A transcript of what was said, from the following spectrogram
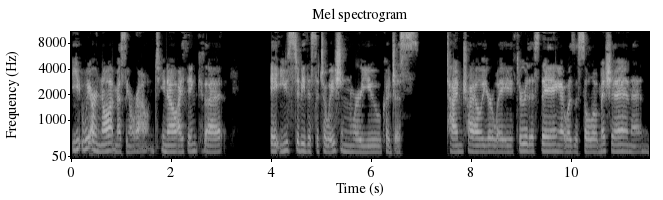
We are not messing around. You know, I think that it used to be the situation where you could just time trial your way through this thing. It was a solo mission and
